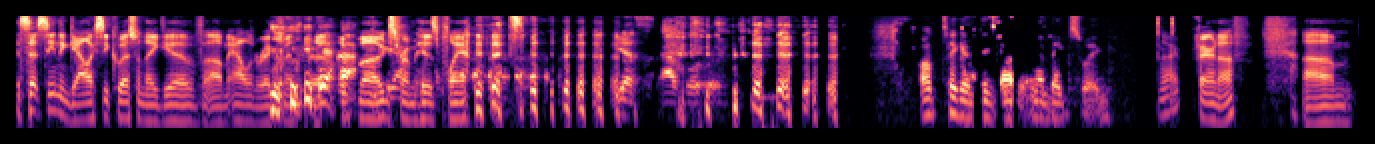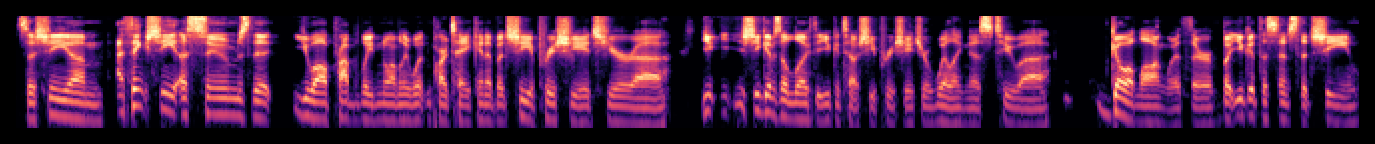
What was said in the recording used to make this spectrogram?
It's that scene in Galaxy Quest when they give um, Alan Rickman the, Yeah, the bugs yeah. from his planet. yes, absolutely. I'll take a big bite and a big swig. All right, fair enough. Um, so she, um, I think she assumes that you all probably normally wouldn't partake in it, but she appreciates your. Uh, you, you- she gives a look that you can tell she appreciates your willingness to uh, go along with her, but you get the sense that she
